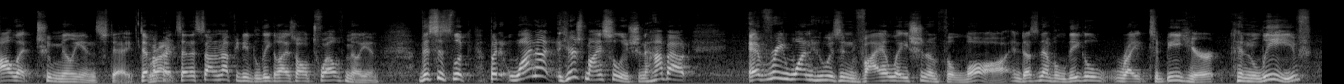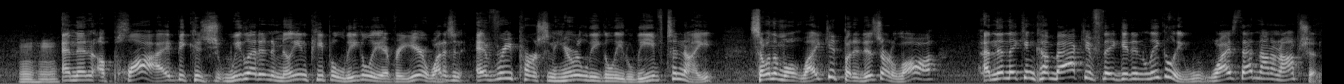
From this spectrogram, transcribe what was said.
I'll let two 2 million stay. Democrats right. said that's not enough. You need to legalize all 12 million. This is, look, but why not? Here's my solution. How about everyone who is in violation of the law and doesn't have a legal right to be here can leave? Mm-hmm. and then apply because we let in a million people legally every year. Why doesn't every person here illegally leave tonight? Some of them won't like it, but it is our law. And then they can come back if they get in legally. Why is that not an option?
